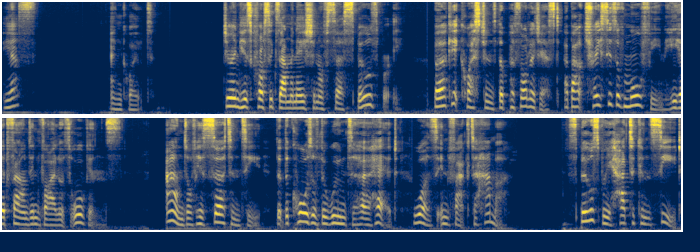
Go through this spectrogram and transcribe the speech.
Yes? During his cross examination of Sir Spilsbury, Birkett questioned the pathologist about traces of morphine he had found in Violet's organs, and of his certainty that the cause of the wound to her head was in fact a hammer. Spilsbury had to concede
